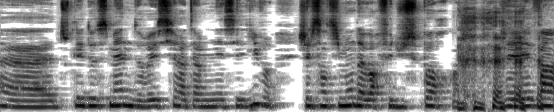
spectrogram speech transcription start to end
euh, toutes les deux semaines de réussir à terminer ces livres, j'ai le sentiment d'avoir fait du sport quoi. J'ai- Enfin,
